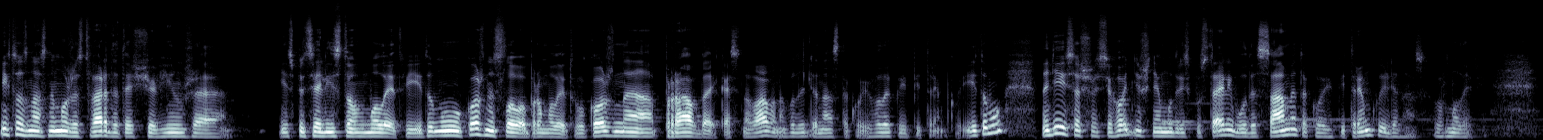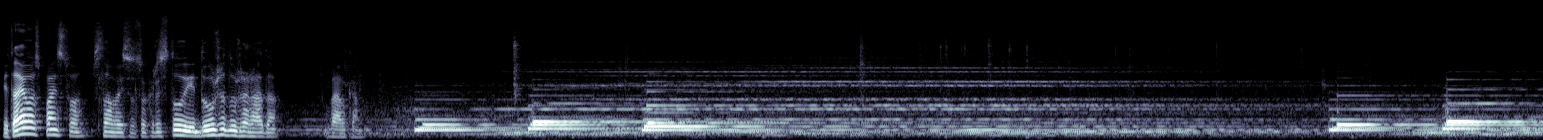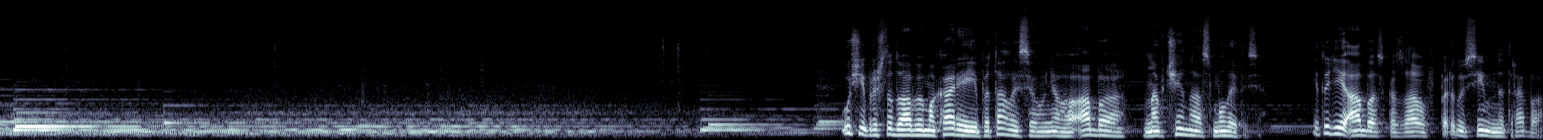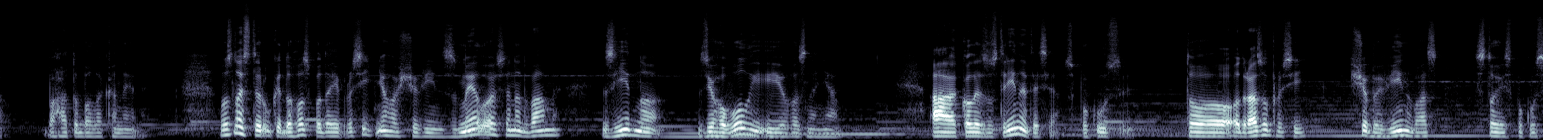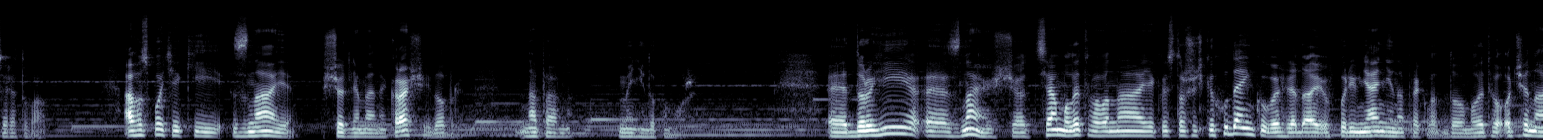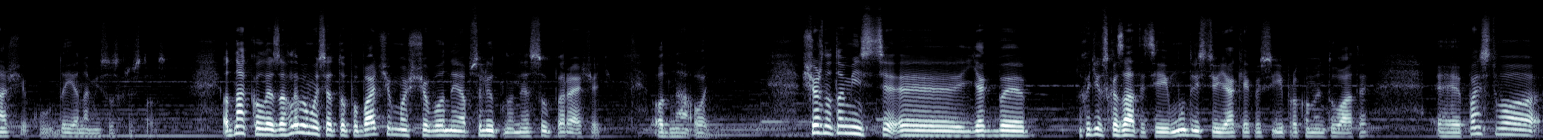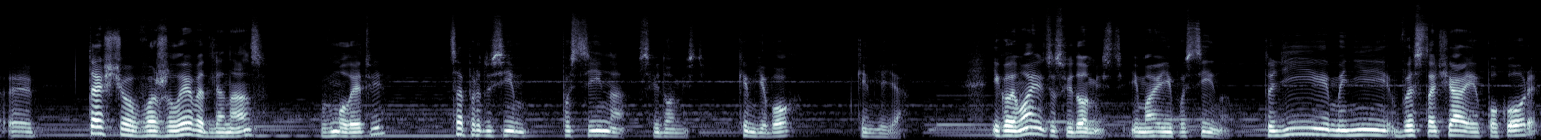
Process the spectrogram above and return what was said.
Ніхто з нас не може ствердити, що він вже є спеціалістом в молитві. І тому кожне слово про молитву, кожна правда, якась нова, вона буде для нас такою великою підтримкою. І тому надіюся, що сьогоднішня мудрість пустелі буде саме такою підтримкою для нас в молитві. Вітаю вас, панство! Слава Ісусу Христу! І дуже дуже рада. Велкам! Учні прийшли до Аби Макарія і питалися у нього, Аба, навчи нас молитися. І тоді Аба сказав: передусім не треба багато балаканини. Возносьте руки до Господа і просіть в нього, що Він змилувався над вами згідно з його волею і його знанням. А коли зустрінетеся з спокусою, то одразу просіть, щоб він вас з тої спокуси рятував. А Господь, який знає, що для мене краще і добре, напевно, мені допоможе. Е, Дорогі, е, знаю, що ця молитва вона якось трошечки худенько виглядає в порівнянні, наприклад, до молитви Отче наш, яку дає нам Ісус Христос. Однак, коли заглибимося, то побачимо, що вони абсолютно не суперечать одна одній. Що ж натомість, е, якби хотів сказати цією мудрістю, як якось її прокоментувати. Панство, те, що важливе для нас в молитві, це передусім постійна свідомість, ким є Бог, ким є я. І коли маю цю свідомість і маю її постійно, тоді мені вистачає покори,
